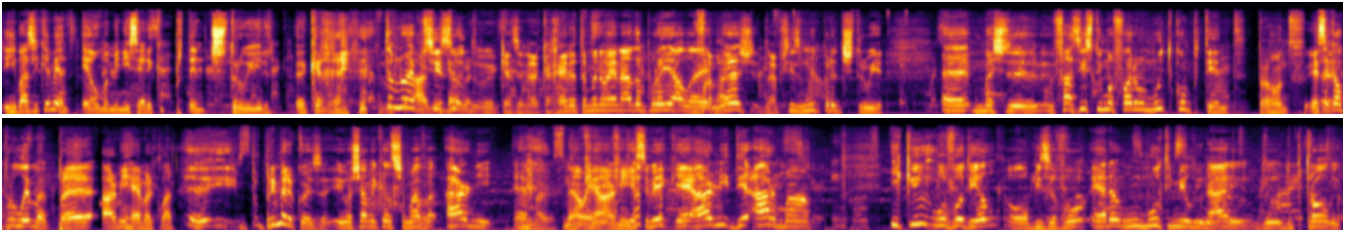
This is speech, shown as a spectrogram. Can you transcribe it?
E basicamente é uma minissérie que pretende destruir a carreira. Então não é Armie preciso. Quer dizer, a carreira também não é nada por aí além, mas não é preciso muito para destruir. Ah, mas ah, faz isso de uma forma muito competente. Pronto, esse é que é o problema para Armie Hammer, claro. Ah, p- primeira coisa, eu achava que ele se chamava Arnie Hammer. Não, é Army. A saber que é Army de Armand. E que o avô dele, ou o bisavô, era um multimilionário do, do petróleo.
